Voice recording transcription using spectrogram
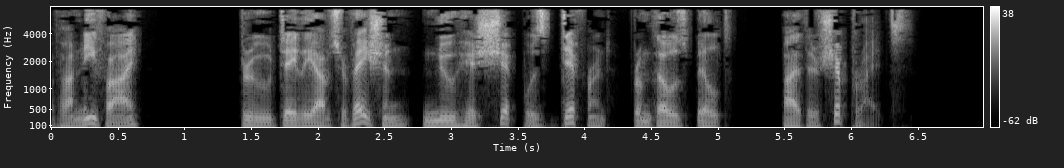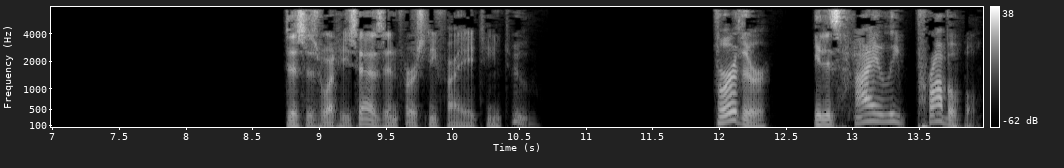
of how Nephi, through daily observation, knew his ship was different from those built by their shipwrights. This is what he says in 1 Nephi 18.2. Further, it is highly probable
